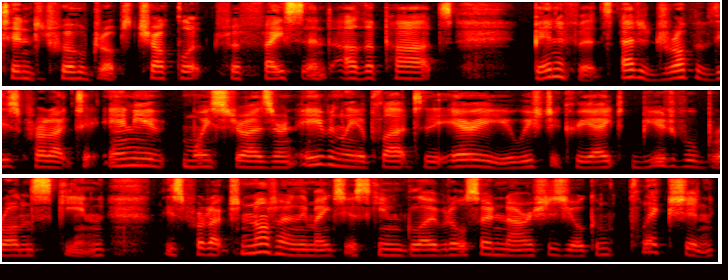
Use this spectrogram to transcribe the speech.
ten to twelve drops chocolate for face and other parts. Benefits Add a drop of this product to any moisturizer and evenly apply it to the area you wish to create beautiful bronze skin. This product not only makes your skin glow but also nourishes your complexion.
